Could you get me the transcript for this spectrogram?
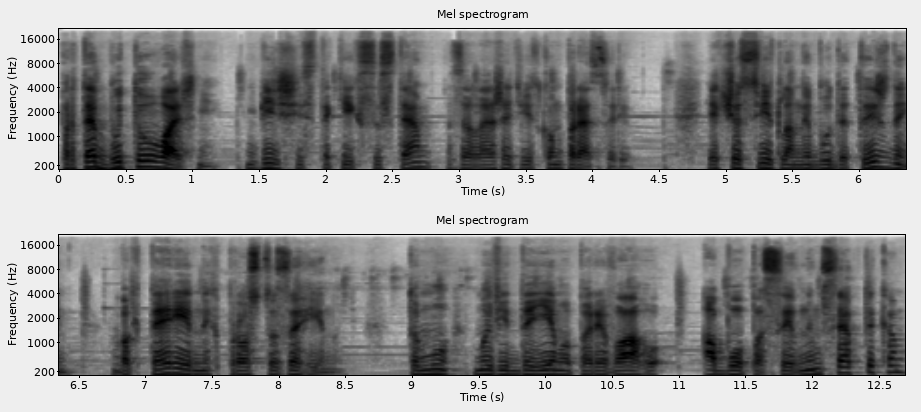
Проте будьте уважні, більшість таких систем залежить від компресорів. Якщо світла не буде тиждень, бактерії в них просто загинуть. Тому ми віддаємо перевагу або пасивним септикам,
